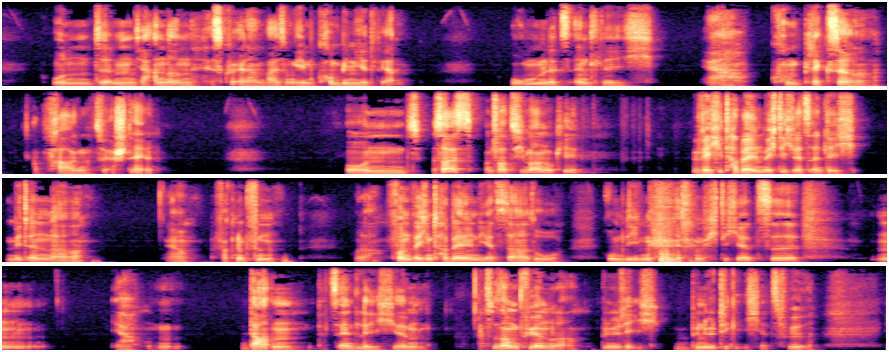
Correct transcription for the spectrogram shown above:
und ähm, ja, anderen SQL-Anweisungen eben kombiniert werden, um letztendlich ja, komplexere Abfragen zu erstellen. Und das heißt, man schaut sich immer an, okay, welche Tabellen möchte ich letztendlich miteinander ja, verknüpfen oder von welchen Tabellen, die jetzt da so rumliegen, möchte ich jetzt äh, ja, Daten letztendlich ähm, zusammenführen oder benötige ich, benötige ich jetzt für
